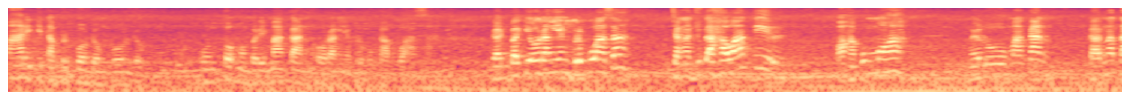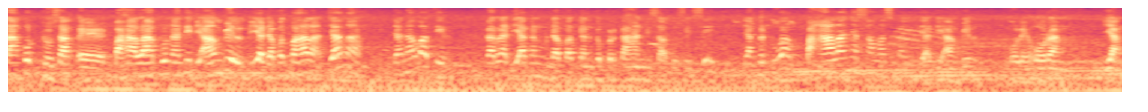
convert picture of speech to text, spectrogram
mari kita berbondong-bondong untuk memberi makan orang yang berbuka puasa. Dan bagi orang yang berpuasa jangan juga khawatir. Oh aku mau melu makan karena takut dosa eh pahalaku nanti diambil dia dapat pahala. Jangan Jangan khawatir karena dia akan mendapatkan keberkahan di satu sisi. Yang kedua, pahalanya sama sekali tidak diambil oleh orang yang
